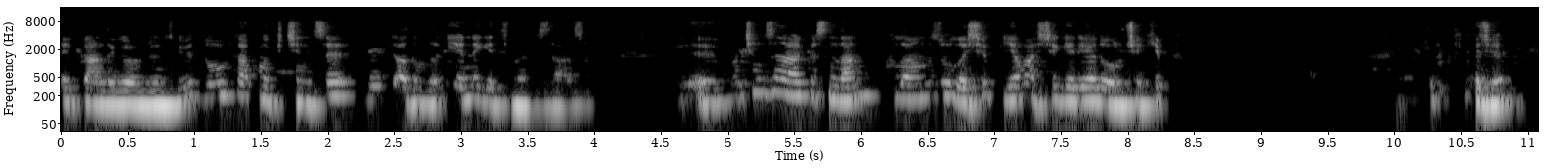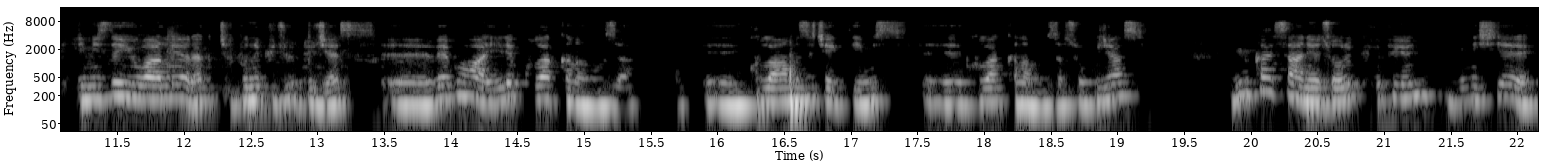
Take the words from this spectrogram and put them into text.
Ekranda gördüğünüz gibi. Doğru takmak için ise belli adımları yerine getirmemiz lazım. Ee, başımızın arkasından kulağımıza ulaşıp yavaşça geriye doğru çekip tıkacı elimizde yuvarlayarak çapını küçülteceğiz e, ve bu haliyle kulak kanalımıza, e, kulağımızı çektiğimiz e, kulak kanalımıza sokacağız. Birkaç saniye sonra köpüğün genişleyerek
